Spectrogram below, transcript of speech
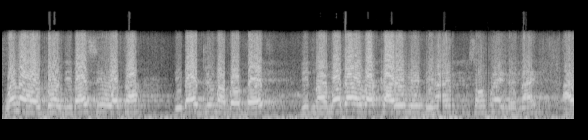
When I was born, did I see water? Did I dream about bed? Did my mother ever carry me behind somewhere in the night? I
